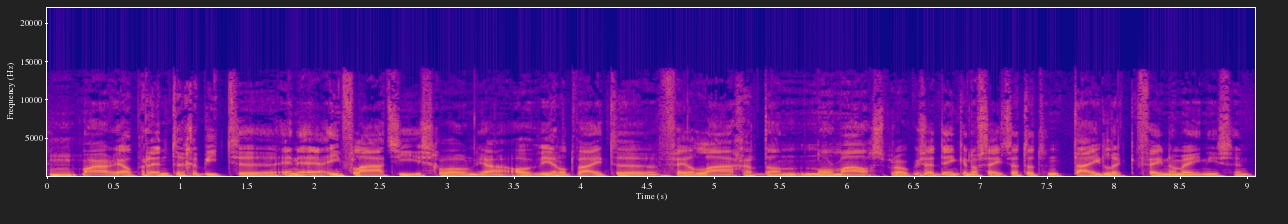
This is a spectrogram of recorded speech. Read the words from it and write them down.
Mm. Maar ja, op rentegebied uh, en uh, inflatie is gewoon ja, wereldwijd uh, veel lager dan normaal gesproken. Zij denken nog steeds dat het een tijdelijk fenomeen is. En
